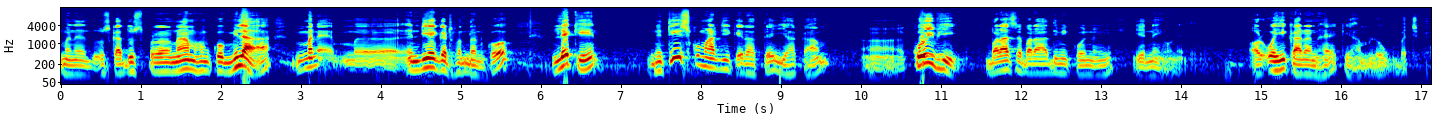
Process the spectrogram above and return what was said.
मैंने उसका दुष्परिणाम हमको मिला, मैंने एनडीए गठबंधन को। लेकिन नीतीश कुमार जी के रहते यह काम कोई भी बड़ा से बड़ा आदमी कोई नहीं, ये नहीं होने देता। और वही कारण है कि हम लोग बच गए।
